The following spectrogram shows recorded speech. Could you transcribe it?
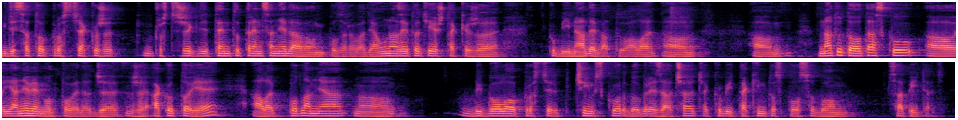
kde sa to proste akože, proste, že kde tento trend sa nedá veľmi pozorovať. A u nás je to tiež také, že akoby na debatu, ale uh, uh, na túto otázku uh, ja neviem odpovedať, že, že ako to je, ale podľa mňa uh, by bolo proste čím skôr dobre začať, akoby takýmto spôsobom sa pýtať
